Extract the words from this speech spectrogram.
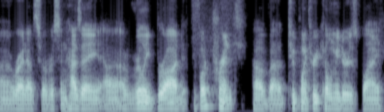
uh, right out surface and has a, a really broad footprint of uh, 2.3 kilometers by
